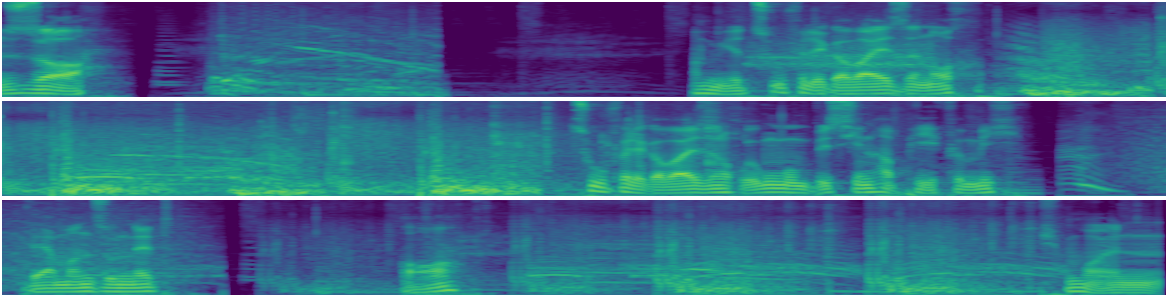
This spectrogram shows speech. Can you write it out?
So. Haben wir zufälligerweise noch... Zufälligerweise noch irgendwo ein bisschen HP für mich. Wäre man so nett. Oh. Ich meine,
